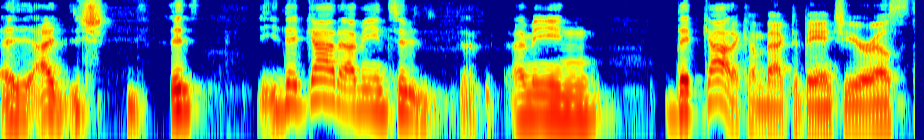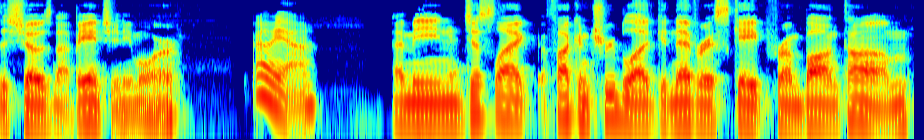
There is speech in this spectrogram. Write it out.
I, I they've got. I mean, to, I mean, they've got to come back to Banshee, or else the show's not Banshee anymore. oh yeah, I mean, just like fucking True Blood could never escape from Bon Temps,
